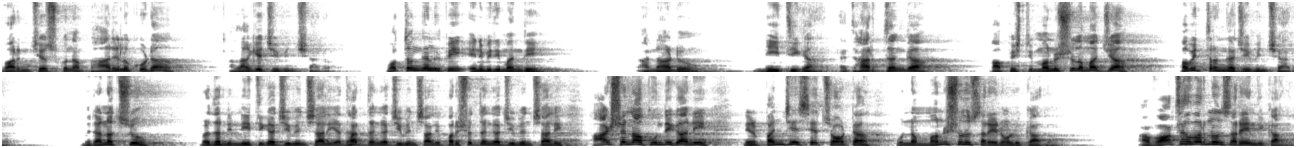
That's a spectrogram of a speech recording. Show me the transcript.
వారిని చేసుకున్న భార్యలు కూడా అలాగే జీవించారు. మొత్తం కలిపి ఎనిమిది మంది. ఆనాడు నీతిగా యథార్థంగా పాపిష్టి మనుషుల మధ్య పవిత్రంగా జీవించారు. మీరు అనొచ్చు బ్రదర్ని నీతిగా జీవించాలి యథార్థంగా జీవించాలి పరిశుద్ధంగా జీవించాలి. ఆశ నాకు ఉంది కానీ నేను పనిచేసే చోట ఉన్న మనుషులు సరైన వాళ్ళు కాదు. ఆ వాతావరణం సరైనది కాదు.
